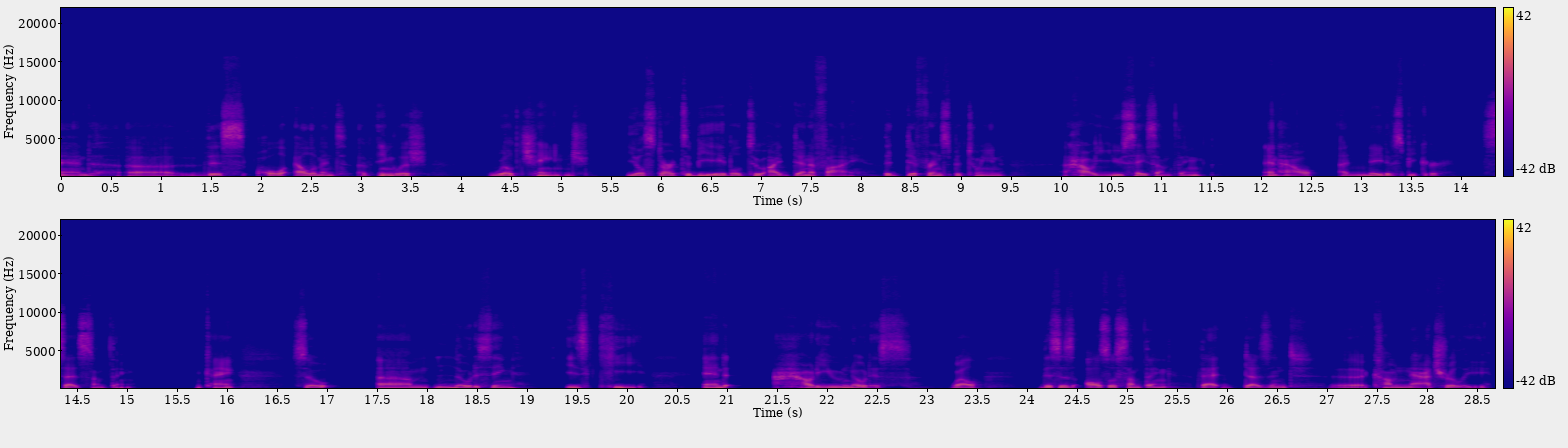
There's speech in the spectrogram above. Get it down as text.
and uh, this whole element of English will change. You'll start to be able to identify the difference between how you say something and how a native speaker says something. Okay? So, um, noticing is key. And how do you notice? Well, this is also something that doesn't uh, come naturally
